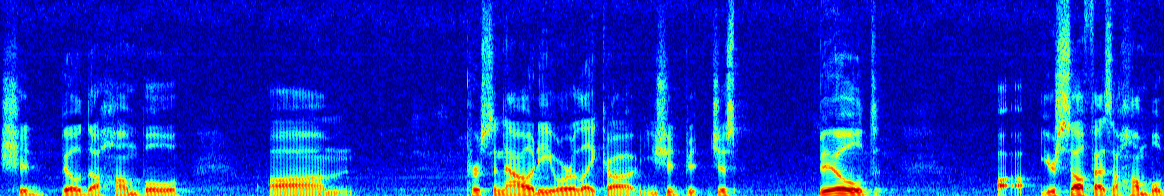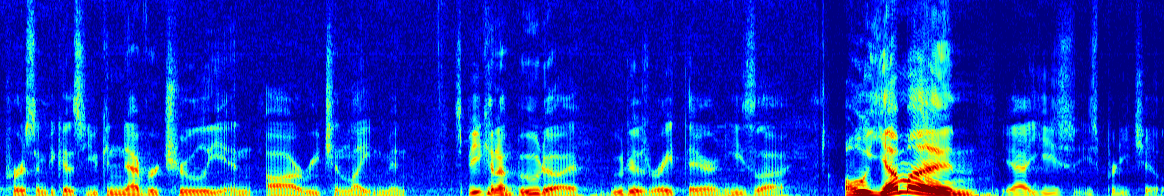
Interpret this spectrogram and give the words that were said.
should build a humble um, personality, or like uh, you should b- just build uh, yourself as a humble person because you can never truly in, uh, reach enlightenment. Speaking of Buddha, Buddha's right there, and he's uh, oh yeah man yeah, he's he's pretty chill.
